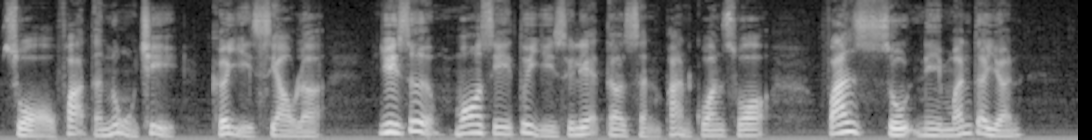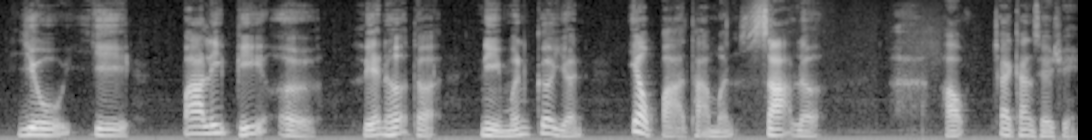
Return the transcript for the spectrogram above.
所发的怒气可以消了。于是摩西对以色列的审判官说：“凡属你们的人，有与巴利皮尔联合的，你们个人要把他们杀了。”好，再看下去。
